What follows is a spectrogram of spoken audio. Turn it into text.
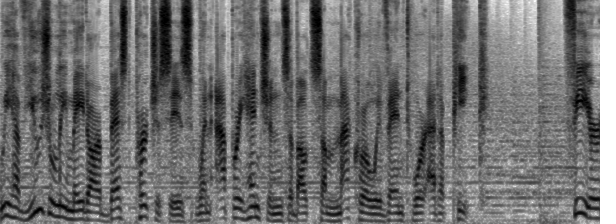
We have usually made our best purchases when apprehensions about some macro event were at a peak. Fear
